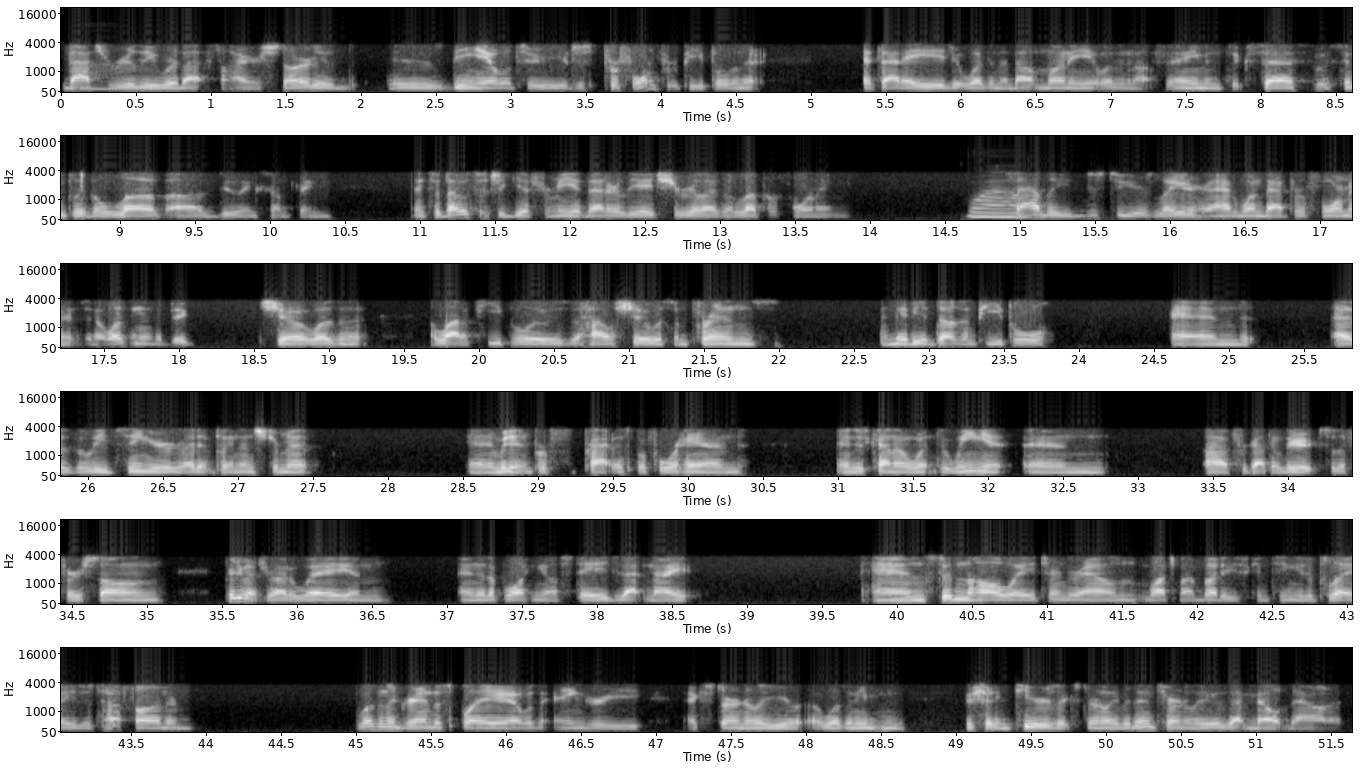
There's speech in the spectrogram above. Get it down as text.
that's really where that fire started is being able to just perform for people. And it, at that age it wasn't about money it wasn't about fame and success it was simply the love of doing something. And so that was such a gift for me at that early age to realize i love performing. Wow. Sadly just two years later i had one bad performance and it wasn't in a big show it wasn't a lot of people it was a house show with some friends and maybe a dozen people. And as the lead singer i didn't play an instrument and we didn't practice beforehand and just kind of went to wing it and I forgot the lyrics to the first song pretty much right away and ended up walking off stage that night and stood in the hallway, turned around, watched my buddies continue to play, just have fun and it wasn't a grand display. I wasn't angry externally. I wasn't even shedding tears externally, but internally it was that meltdown. It's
